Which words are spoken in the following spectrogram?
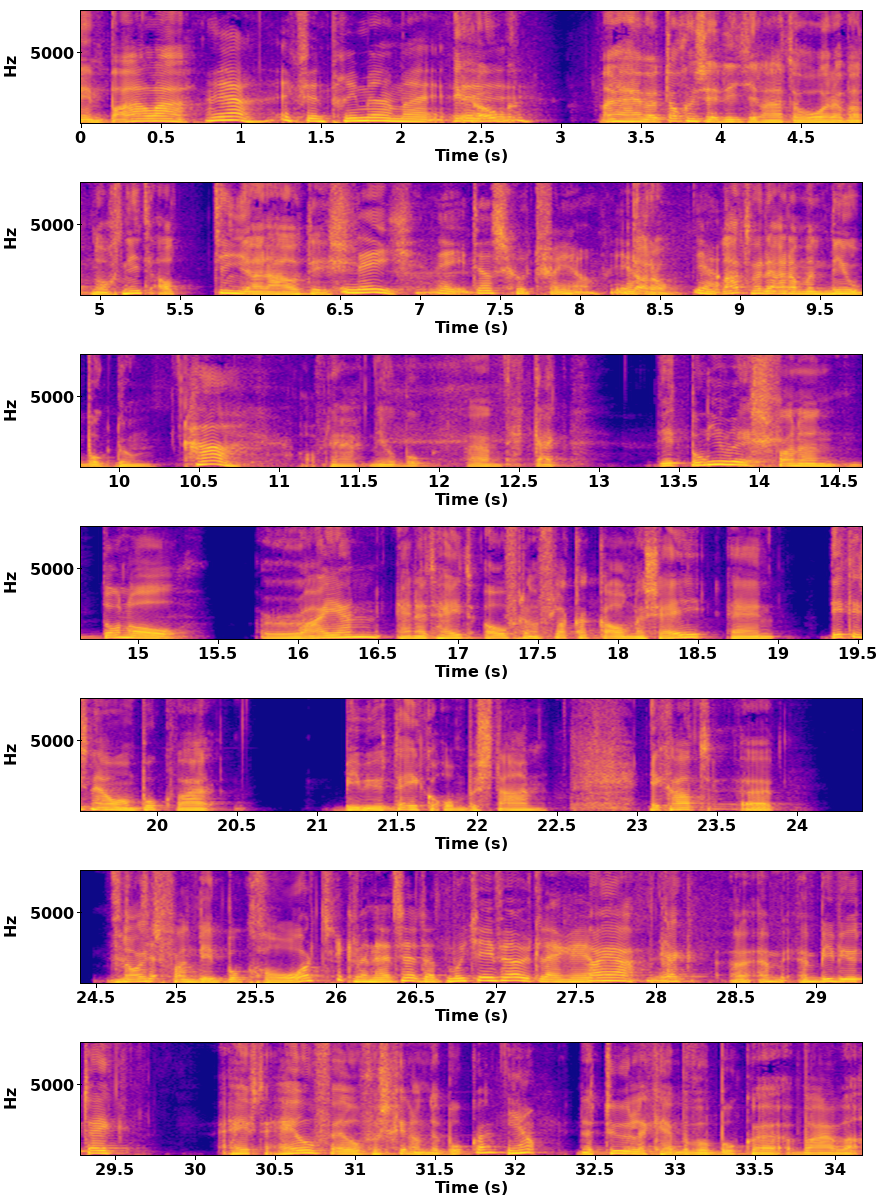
Impala, ja, ik vind het prima, maar... ik eh, ook. Maar dan hebben we toch eens een liedje laten horen wat nog niet al tien jaar oud is. Nee, nee, dat is goed van jou. Ja. Daarom, Ja. laten we daarom een nieuw boek doen. Ha, Of nou ja, nieuw boek. Ehm, kijk, dit boek Nieuwe- is van een Donald Ryan en het heet Over een vlakke kalme zee. En dit is nou een boek waar bibliotheken om bestaan. Ik had eh, nooit van dit boek gehoord. ik wil net zeggen, dat moet je even uitleggen. Ja. Nou ja, kijk, een, een bibliotheek heeft heel veel verschillende boeken. Ja, Natuurlijk hebben we boeken waar we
